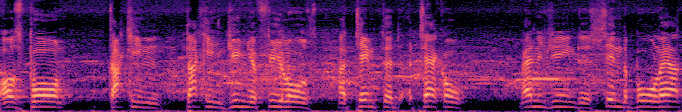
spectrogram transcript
Osborne ducking, ducking Junior Filo's attempted tackle managing to send the ball out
